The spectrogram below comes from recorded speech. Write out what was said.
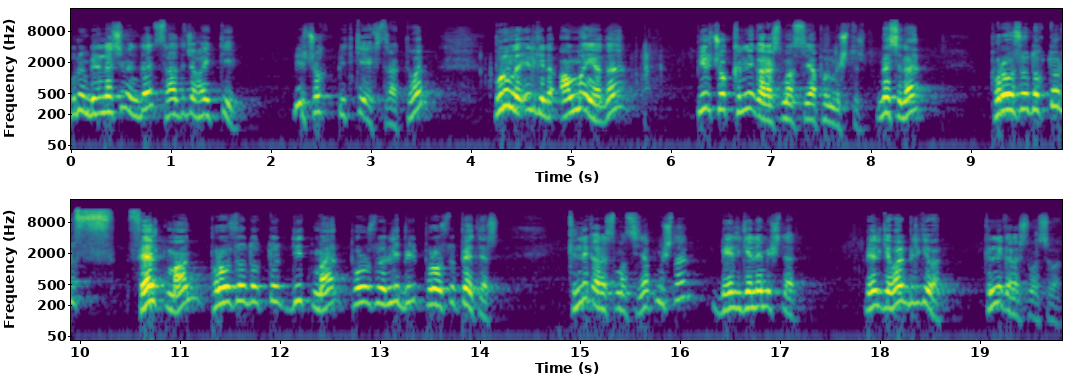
bunun birleşiminde sadece hayt değil. Birçok bitki ekstraktı var. Bununla ilgili Almanya'da birçok klinik araştırması yapılmıştır. Mesela Profesör Doktor Feldman, Profesör Doktor Dietmar, Profesör Libil, Profesör Peters klinik araştırması yapmışlar, belgelemişler. Belge var, bilgi var. Klinik araştırması var.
